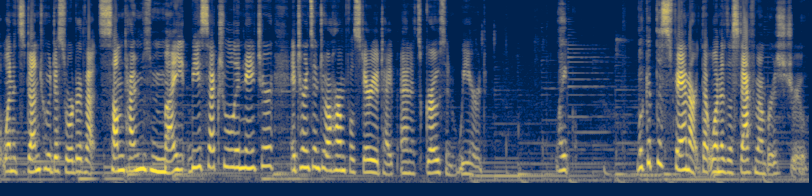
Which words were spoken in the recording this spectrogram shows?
But when it's done to a disorder that sometimes might be sexual in nature, it turns into a harmful stereotype and it's gross and weird. Like, look at this fan art that one of the staff members drew.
